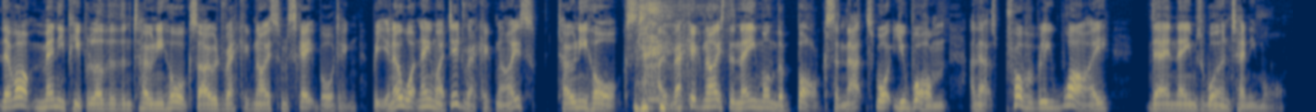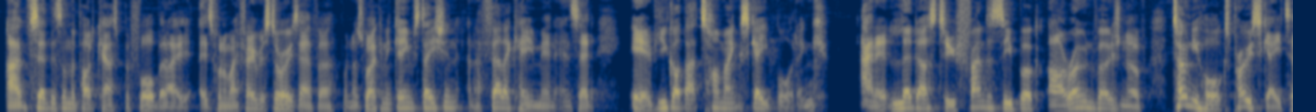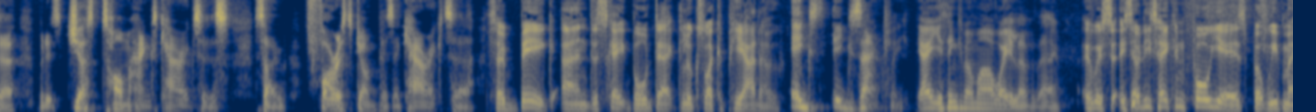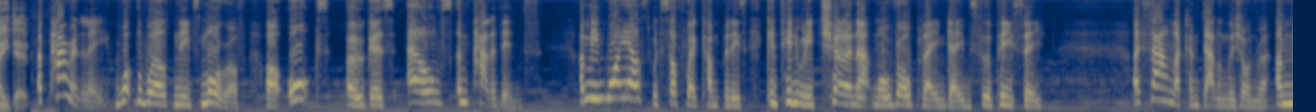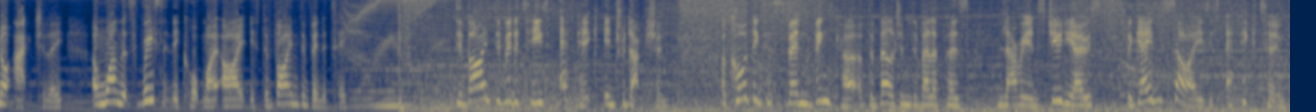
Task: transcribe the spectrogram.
there aren't many people other than Tony Hawks I would recognize from skateboarding. But you know what name I did recognize? Tony Hawks. I recognized the name on the box, and that's what you want. And that's probably why their names weren't anymore. I've said this on the podcast before, but I it's one of my favorite stories ever. When I was working at Game Station and a fella came in and said, Here, have you got that Tom Hanks skateboarding? And it led us to fantasy book our own version of Tony Hawk's Pro Skater, but it's just Tom Hanks characters. So Forrest Gump is a character. So big, and the skateboard deck looks like a piano. Ex- exactly. Yeah, you're thinking on our way over there. It was it's only taken four years, but we've made it. Apparently, what the world needs more of are orcs, ogres, elves, and paladins. I mean, why else would software companies continually churn out more role playing games for the PC? I sound like I'm down on the genre. I'm not actually. And one that's recently caught my eye is Divine Divinity. Divine Divinity's epic introduction. According to Sven Vincke of the Belgium developers Larian Studios, the game's size is epic too.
